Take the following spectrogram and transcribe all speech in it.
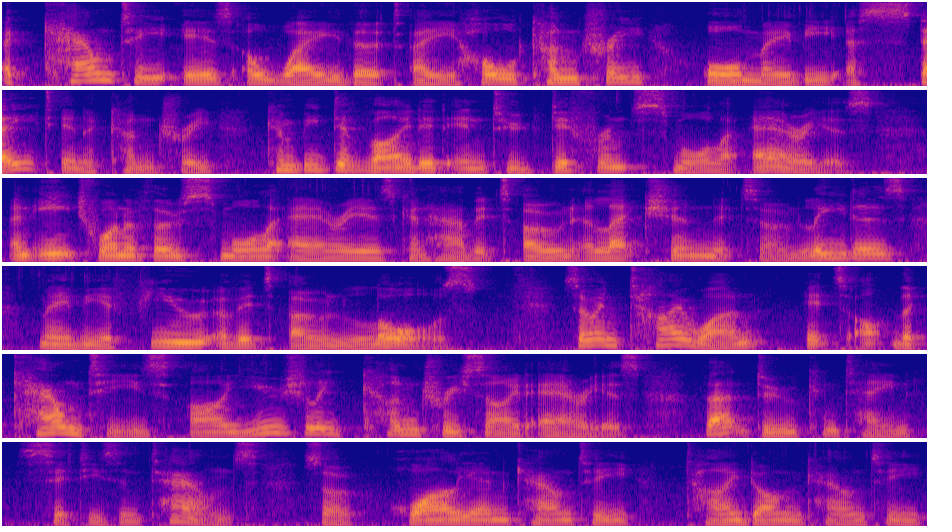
A county is a way that a whole country or maybe a state in a country can be divided into different smaller areas. And each one of those smaller areas can have its own election, its own leaders, maybe a few of its own laws. So in Taiwan, it's uh, the counties are usually countryside areas that do contain cities and towns. So Hualien County, Taidong County,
